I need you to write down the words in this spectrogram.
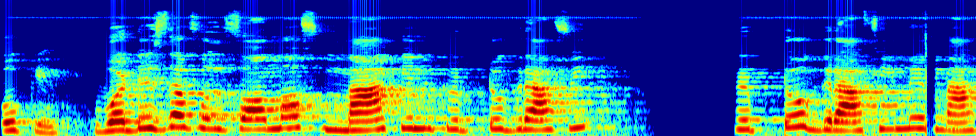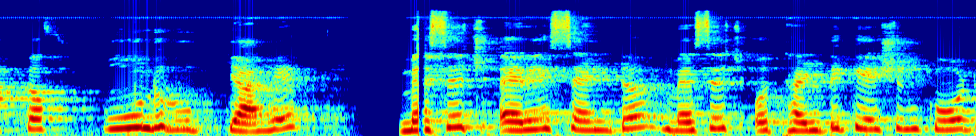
Okay what is the full form of MAC in cryptography cryptography में मैक का पूर्ण रूप क्या है? Message array center message authentication code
